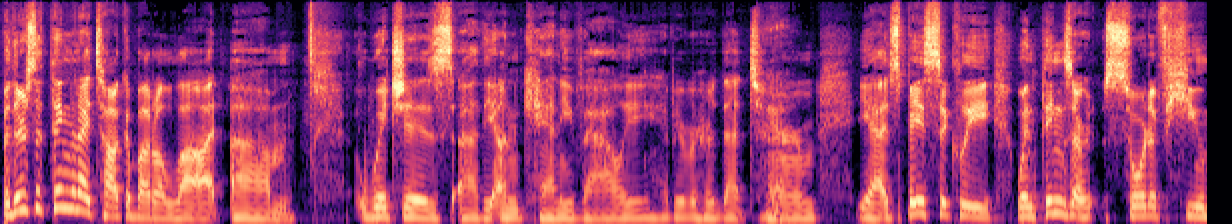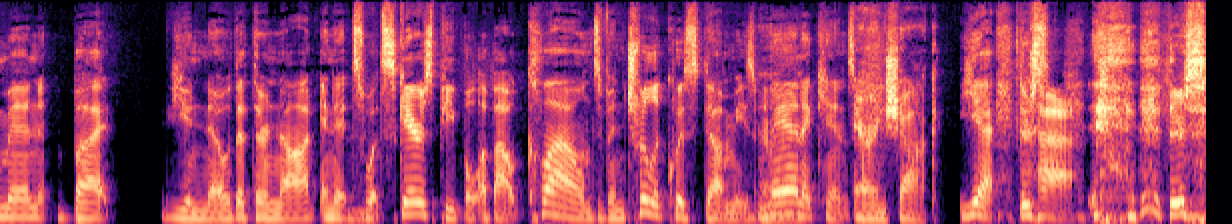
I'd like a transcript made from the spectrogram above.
But there's a thing that I talk about a lot, um, which is uh, the uncanny valley. Have you ever heard that term? Yeah. it's basically when things are sort of human, but you know that they're not, and it's mm-hmm. what scares people about clowns, ventriloquist dummies, uh-huh. mannequins. Aaron Schock. Yeah, there's there's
